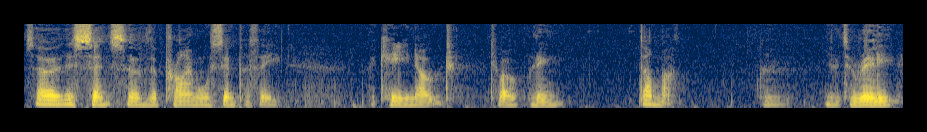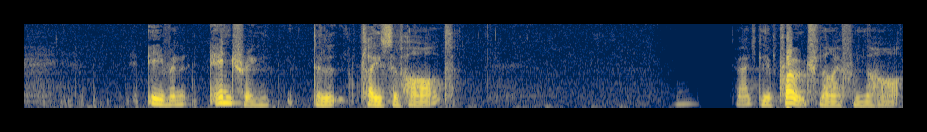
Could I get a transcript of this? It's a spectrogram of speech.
So, this sense of the primal sympathy, the keynote to opening Dhamma, you know, to really even entering the place of heart, to actually approach life from the heart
